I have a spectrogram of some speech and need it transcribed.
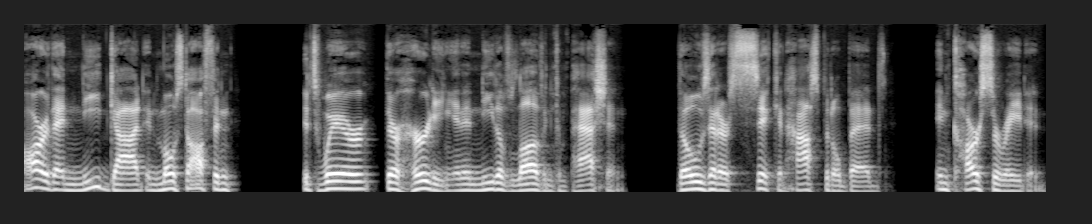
are that need God, and most often it's where they're hurting and in need of love and compassion. Those that are sick in hospital beds, incarcerated,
